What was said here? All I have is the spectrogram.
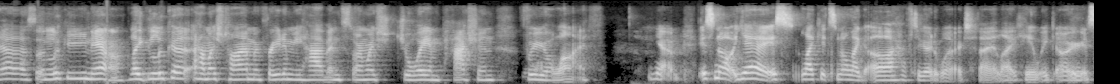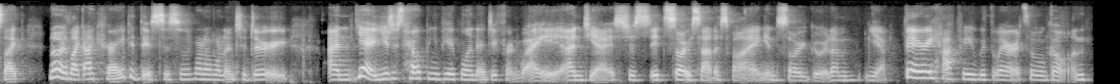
Yes, and look at you now. Like, look at how much time and freedom you have, and so much joy and passion for your life. Yeah, it's not, yeah, it's like, it's not like, oh, I have to go to work today. Like, here we go. It's like, no, like, I created this. This is what I wanted to do. And yeah, you're just helping people in a different way. And yeah, it's just, it's so satisfying and so good. I'm, yeah, very happy with where it's all gone.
